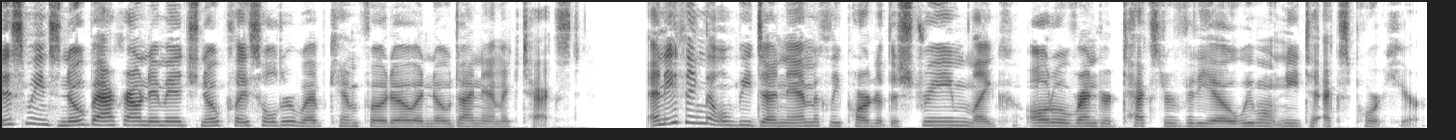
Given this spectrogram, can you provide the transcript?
This means no background image, no placeholder webcam photo, and no dynamic text. Anything that will be dynamically part of the stream, like auto-rendered text or video, we won't need to export here.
